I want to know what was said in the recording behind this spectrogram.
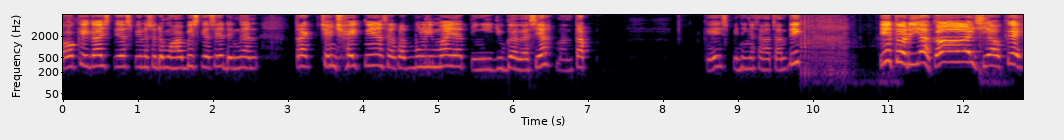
Oke guys, dia spinnya sudah mau habis guys ya dengan track change height-nya 145 ya tinggi juga guys ya mantap. Oke spinningnya sangat cantik. Itu dia guys ya oke.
